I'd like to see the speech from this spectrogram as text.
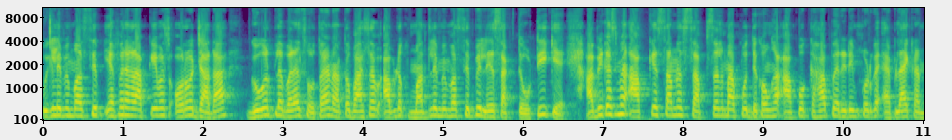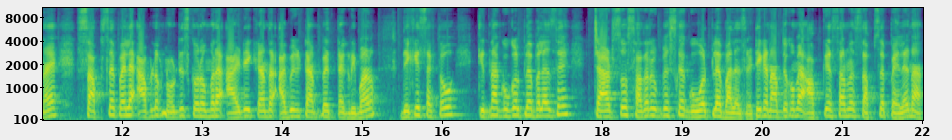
वीकली मेंबरशिप या फिर अगर आपके पास और ज़्यादा गूगल प्ले बैलेंस होता है ना तो भाई साहब आप लोग मंथली मेंबरशिप भी ले सकते हो, ठीक है? अभी कैसे मैं आपके सामने सबसे मैं आपको दिखाऊँगा आपको कहाँ पे रिडीम कोड को अप्लाई करना है। सबसे पहले आप लोग नोटिस करो मेरा आईडी के अंदर अभी के टाइम पे तकरीबन देख ही सकते हो कितना गूगल प्ले बैलेंस है चार सौ सत्तर रुपीज़ का गूगल प्ले बैलेंस है। ठीक है ना? आप देखो, मैं आपके सामने सबसे पहले ना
